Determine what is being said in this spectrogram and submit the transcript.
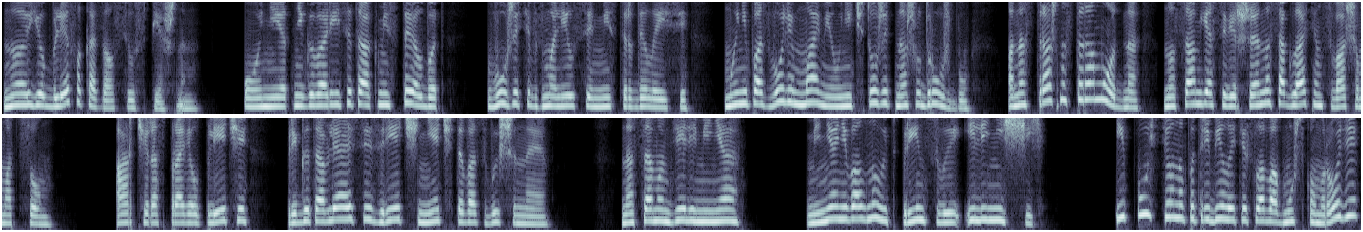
но ее блеф оказался успешным. «О нет, не говорите так, мисс Телбот!» В ужасе взмолился мистер Делейси. «Мы не позволим маме уничтожить нашу дружбу. Она страшно старомодна, но сам я совершенно согласен с вашим отцом». Арчи расправил плечи, приготовляясь изречь нечто возвышенное. На самом деле меня... Меня не волнует принц вы или нищий. И пусть он употребил эти слова в мужском роде,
